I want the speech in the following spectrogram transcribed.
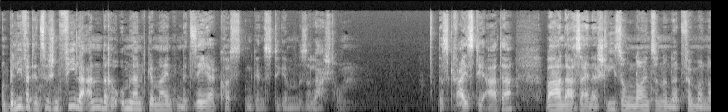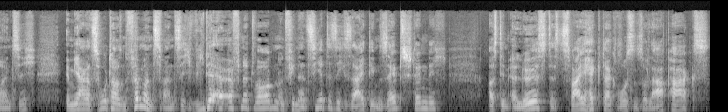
und beliefert inzwischen viele andere Umlandgemeinden mit sehr kostengünstigem Solarstrom. Das Kreistheater war nach seiner Schließung 1995 im Jahre 2025 wieder eröffnet worden und finanzierte sich seitdem selbstständig aus dem Erlös des zwei Hektar großen Solarparks,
